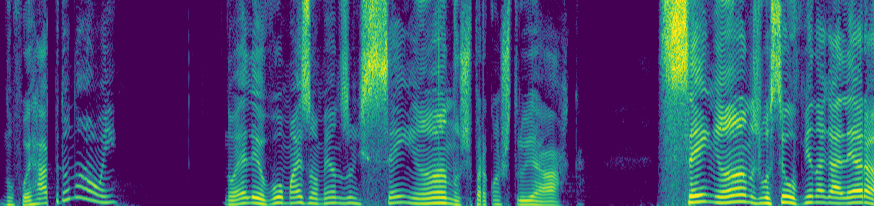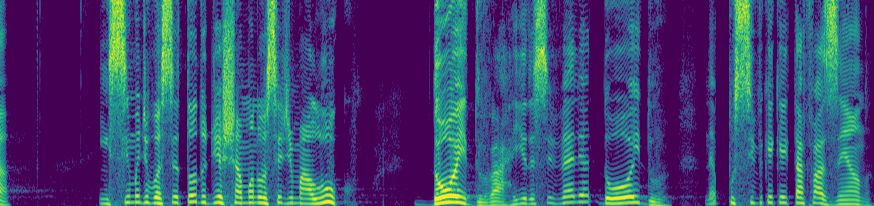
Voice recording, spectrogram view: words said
não foi rápido não, hein? Noé levou mais ou menos uns 100 anos para construir a arca. 100 anos você ouvindo a galera em cima de você todo dia chamando você de maluco, doido, varrido. Esse velho é doido. Não é possível o que, que ele está fazendo.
